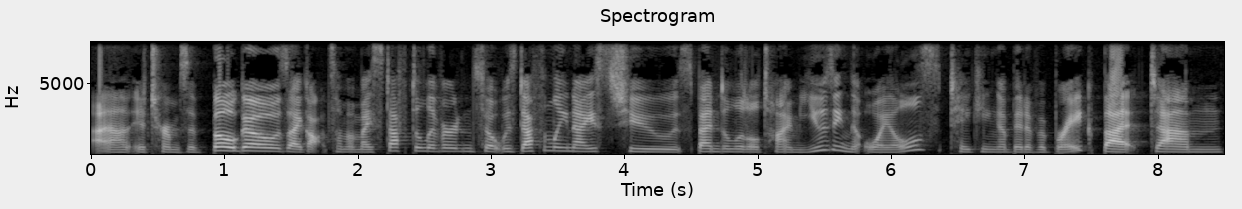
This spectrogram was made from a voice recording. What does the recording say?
uh, in terms of BOGOs, I got some of my stuff delivered. And so it was definitely nice to spend a little time using the oils, taking a bit of a break. But um,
